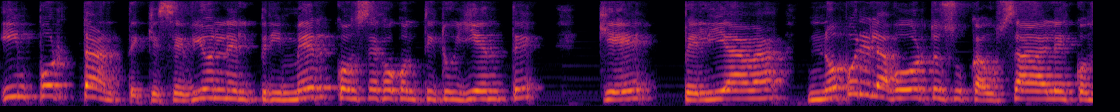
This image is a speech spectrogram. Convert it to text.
importante que se vio en el primer Consejo Constituyente que peleaba no por el aborto en sus causales, con,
